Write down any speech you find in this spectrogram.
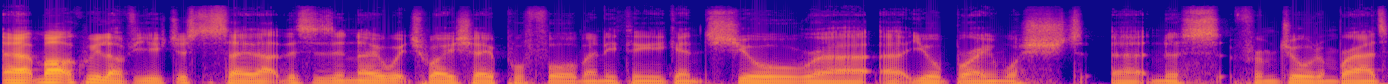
uh, Mark, we love you. Just to say that this is in no which way, shape, or form anything against your uh, uh, your brainwashedness from Jordan Brands.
